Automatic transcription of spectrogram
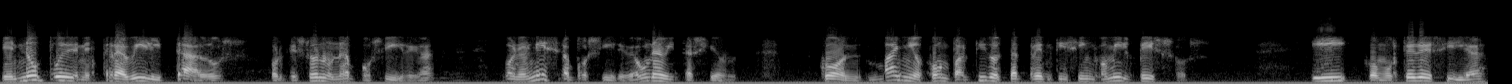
que no pueden estar habilitados porque son una posirga. Bueno, en esa posirga, una habitación con baño compartido está 35 mil pesos. Y, como usted decía,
